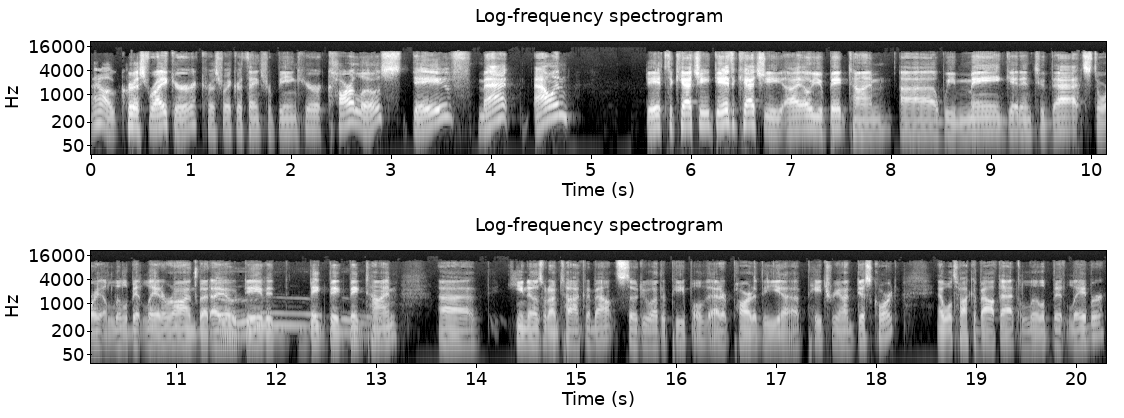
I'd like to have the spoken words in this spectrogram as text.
I know Chris Riker. Chris Riker, thanks for being here. Carlos, Dave, Matt, Alan, Dave Takechi. Dave Takechi, I owe you big time. Uh, we may get into that story a little bit later on, but I owe Ooh. David big, big, big time. Uh, he knows what I'm talking about. So do other people that are part of the uh, Patreon Discord, and we'll talk about that a little bit later.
